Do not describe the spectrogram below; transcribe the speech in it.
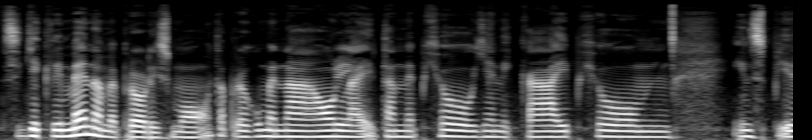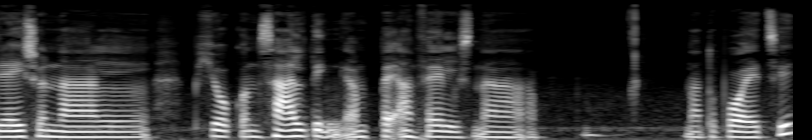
συγκεκριμένα με προορισμό. Τα προηγούμενα όλα ήταν πιο γενικά ή πιο inspirational, πιο consulting, αν, αν θέλεις να, να το πω έτσι.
